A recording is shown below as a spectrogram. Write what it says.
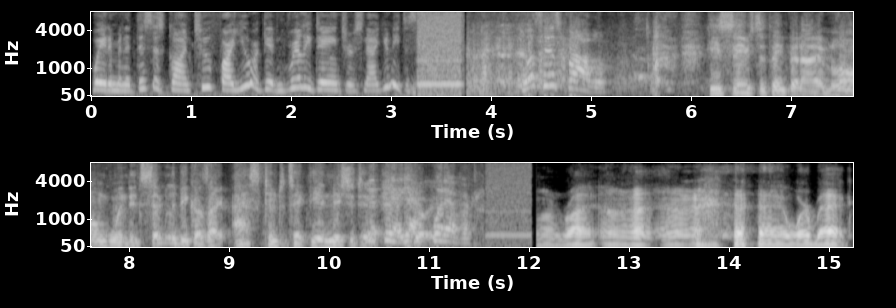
Wait a minute, this has gone too far. You are getting really dangerous now. You need to. What's his problem? He seems to think that I am long-winded simply because I asked him to take the initiative. Yeah, yeah, yeah whatever. All right, all right, all right. we're back.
